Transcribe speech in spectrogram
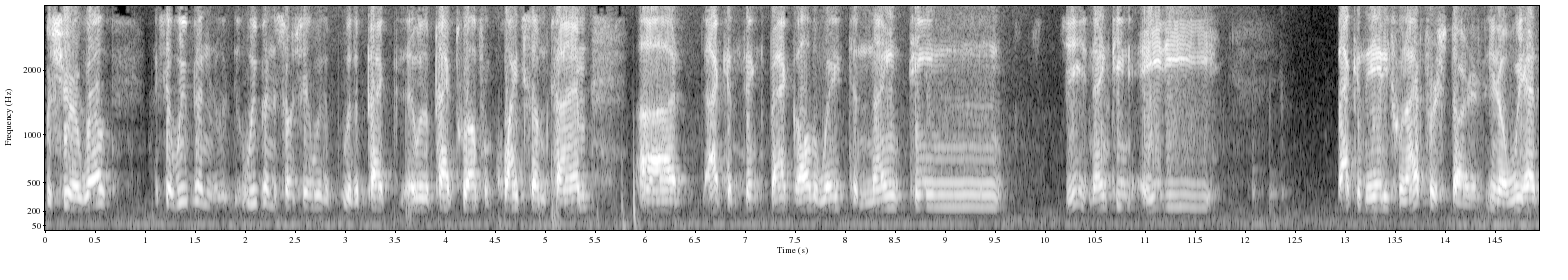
For sure. Well, like I said, we've been we've been associated with with the Pac with the Pac-12 for quite some time. Uh, I can think back all the way to 19, geez, 1980. Back in the 80s when I first started, you know, we had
